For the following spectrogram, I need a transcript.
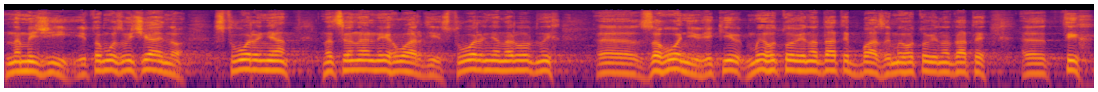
на межі. І тому, звичайно, створення Національної гвардії, створення народних е, загонів, які ми готові надати бази, ми готові надати е, тих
